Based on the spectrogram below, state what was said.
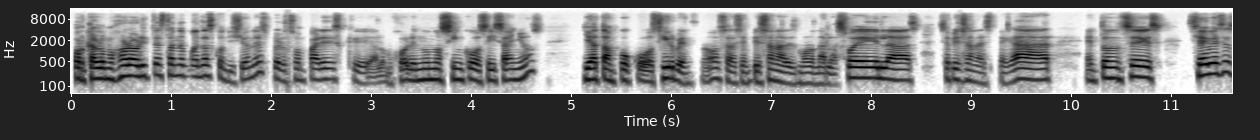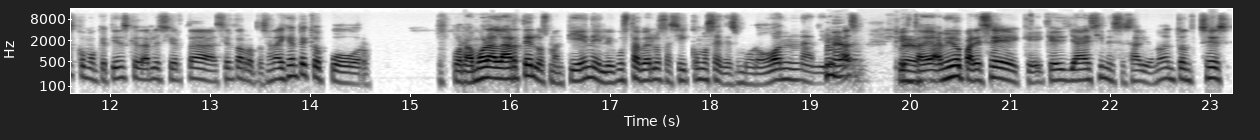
porque a lo mejor ahorita están en buenas condiciones, pero son pares que a lo mejor en unos 5 o 6 años ya tampoco sirven, ¿no? O sea, se empiezan a desmoronar las suelas, se empiezan a despegar. Entonces, sí hay veces como que tienes que darle cierta, cierta rotación. Hay gente que por, pues, por amor al arte los mantiene y le gusta verlos así como se desmoronan y demás. Claro. Está- a mí me parece que, que ya es innecesario, ¿no? Entonces,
